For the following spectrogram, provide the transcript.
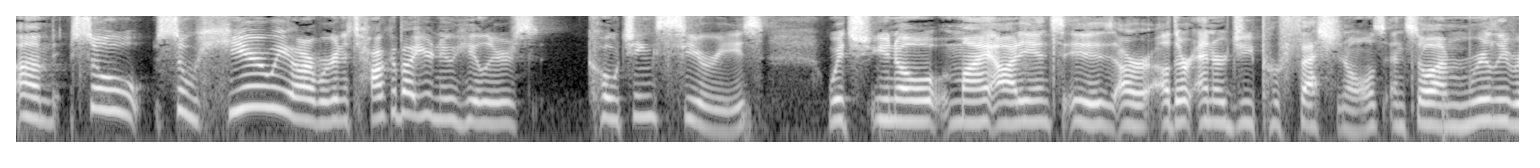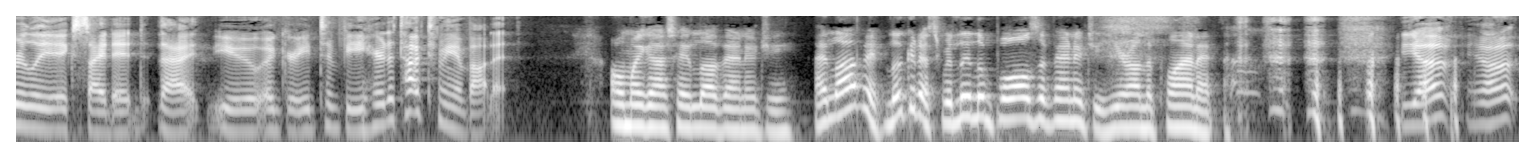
Um, so so here we are. We're going to talk about your new healers coaching series which you know my audience is our other energy professionals. And so i'm really really excited that you agreed to be here to talk to me about it. Oh my gosh i love energy. I love it. Look at us. We're little balls of energy here on the planet. Yep yep.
